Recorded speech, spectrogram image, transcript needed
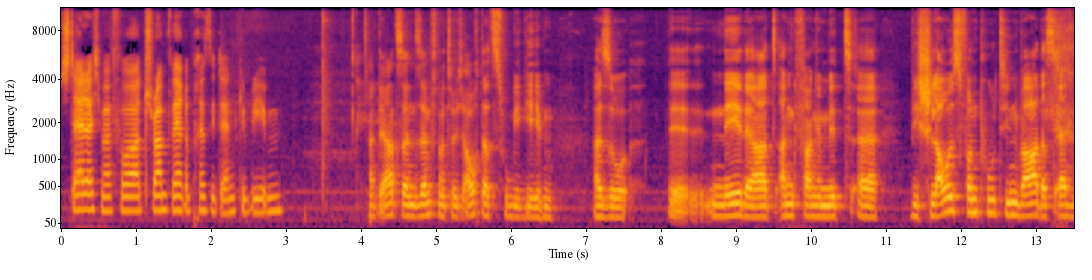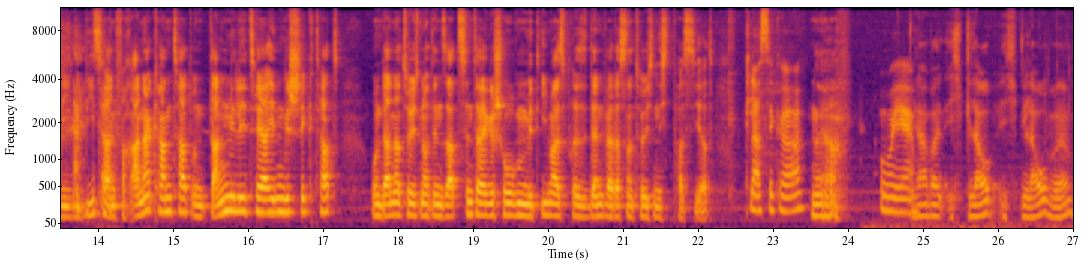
Stellt euch mal vor, Trump wäre Präsident geblieben. Hat der hat seinen Senf natürlich auch dazu gegeben. Also äh, nee, der hat angefangen mit, äh, wie schlau es von Putin war, dass er die Gebiete einfach anerkannt hat und dann Militär hingeschickt hat. Und dann natürlich noch den Satz hinterher geschoben, mit ihm als Präsident wäre das natürlich nicht passiert. Klassiker. Ja. Oh yeah. Ja, aber ich glaube, ich glaube,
